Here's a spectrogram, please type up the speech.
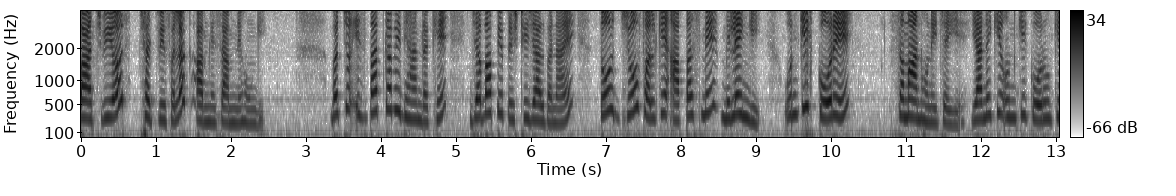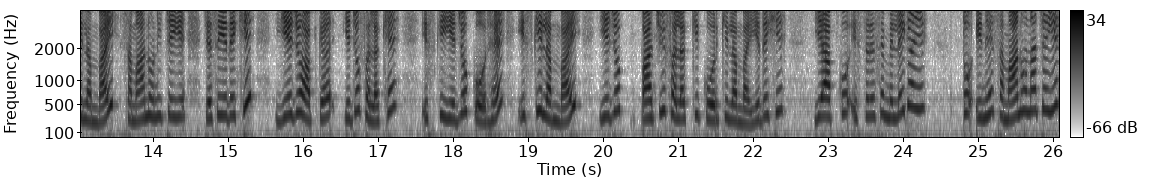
पांचवी और छठवीं फलक आमने सामने होंगी। बच्चों, इस बात का भी ध्यान रखें, जब आप ये पृष्ठी जाल बनाएँ तो जो फलकें आपस में मिलेंगी, उनकी कोरें समान होनी चाहिए। यानी कि उनकी कोरों की लंबाई समान होनी चाहिए। जैसे ये देखिए, ये जो आपका, ये जो फलक है, इसकी ये जो कोर है, इसकी लंबाई, ये जो पांचवी फलक की कोर की लंबाई, ये देखिए ये आपको इस तरह से मिलेगा ये। तो इन्हें समान होना चाहिए,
